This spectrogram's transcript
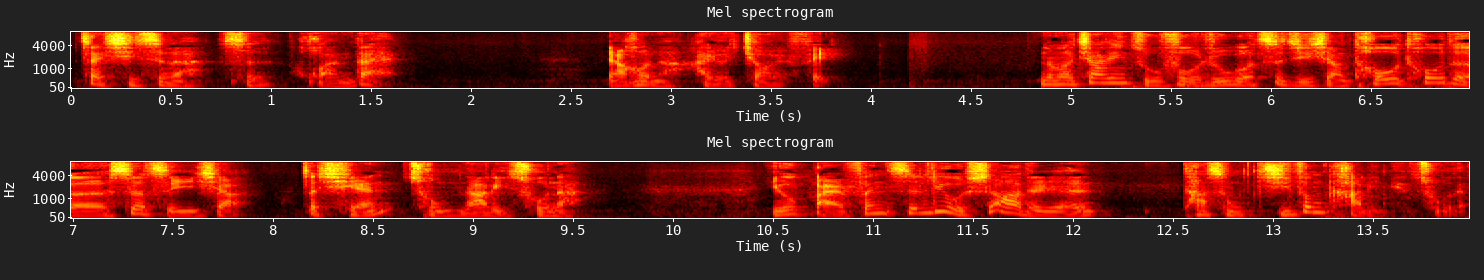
再其次呢是还贷，然后呢还有教育费。那么家庭主妇如果自己想偷偷的奢侈一下，这钱从哪里出呢？有百分之六十二的人他从积分卡里面出的，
